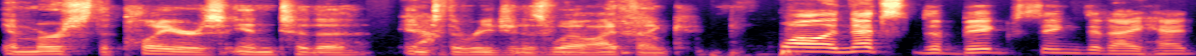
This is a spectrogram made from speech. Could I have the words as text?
immerse the players into the into the region as well. I think. Well, and that's the big thing that I had.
